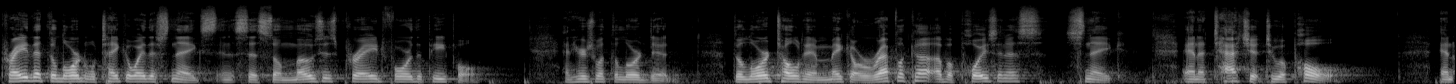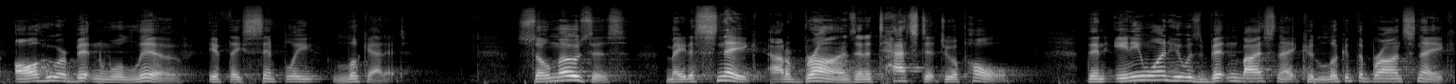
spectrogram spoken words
Pray that the Lord will take away the snakes. And it says, So Moses prayed for the people. And here's what the Lord did the Lord told him, Make a replica of a poisonous snake and attach it to a pole. And all who are bitten will live if they simply look at it. So Moses made a snake out of bronze and attached it to a pole. Then anyone who was bitten by a snake could look at the bronze snake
